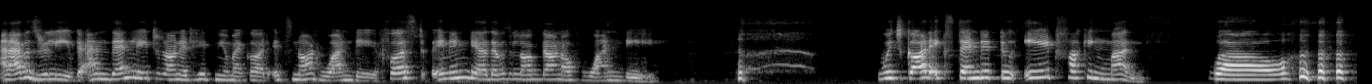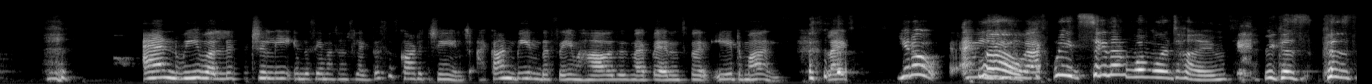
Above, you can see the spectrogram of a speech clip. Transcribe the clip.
And i was relieved. And then later on it hit me oh my god it's not one day. First in india there was a lockdown of one day which got extended to eight fucking months. Wow and we were literally in the same house. I was like, this has got to change. I can't be in the same house as my parents for eight months. Like, you know, I mean, wow. act- wait, say that one more time because because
